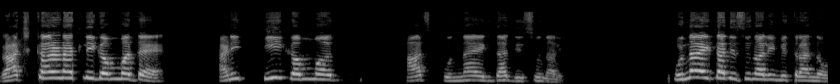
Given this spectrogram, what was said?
राजकारणातली गंमत आहे आणि ती गंमत आज पुन्हा एकदा दिसून आली. पुन्हा एकदा दिसून आली मित्रांनो.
